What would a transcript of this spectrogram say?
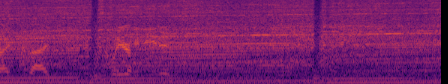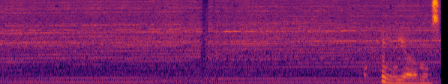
Right side. Clear if you need it. you almost.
